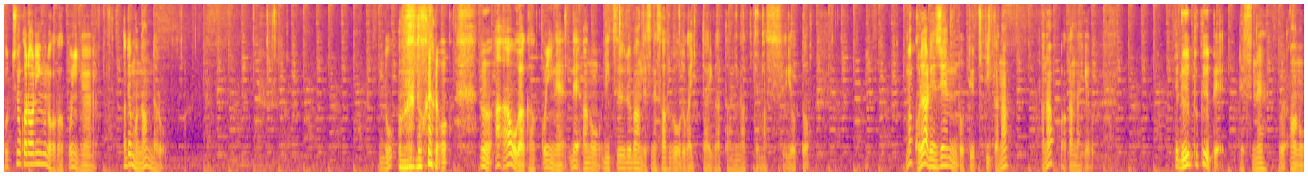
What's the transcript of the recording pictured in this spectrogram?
こっちのカラーリングのがかっこいいね。あでもなんだろう。ど どうやろううんあ青がかっこいいね。であのリツール版ですね。サーフボードが一体型になってますよと。まあこれはレジェンドって言っていいかな？かな？わかんないけど。でループクーペ。ですね。これあのウ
